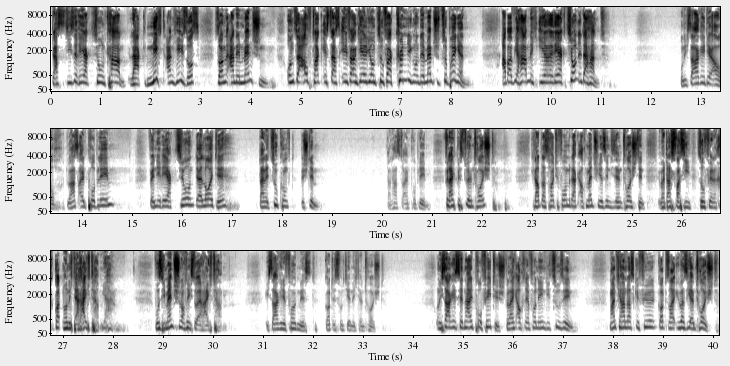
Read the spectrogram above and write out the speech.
Dass diese Reaktion kam, lag nicht an Jesus, sondern an den Menschen. Unser Auftrag ist, das Evangelium zu verkündigen und den Menschen zu bringen. aber wir haben nicht ihre Reaktion in der Hand. Und ich sage dir auch, du hast ein Problem, wenn die Reaktion der Leute deine Zukunft bestimmen. Dann hast du ein Problem. Vielleicht bist du enttäuscht. Ich glaube, dass heute Vormittag auch Menschen hier sind, die enttäuscht sind über das, was sie so für Gott noch nicht erreicht haben, ja. Wo sie Menschen noch nicht so erreicht haben. Ich sage dir folgendes: Gott ist von dir nicht enttäuscht. Und ich sage es dir nein prophetisch, vielleicht auch der von denen, die zusehen. Manche haben das Gefühl, Gott sei über sie enttäuscht.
